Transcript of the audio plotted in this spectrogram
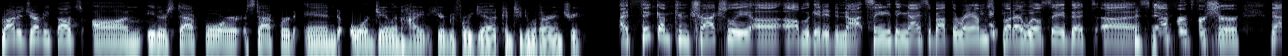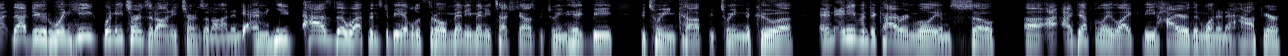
Rod, did you have any thoughts on either Stafford, Stafford and or Jalen Hyatt here before we get, continue with our entry? I think I'm contractually uh, obligated to not say anything nice about the Rams, but I will say that uh, Stafford for sure. That that dude when he when he turns it on, he turns it on, and, yeah. and he has the weapons to be able to throw many many touchdowns between Higbee, between Kupp, between Nacua, and and even to Kyren Williams. So. Uh, I, I, definitely like the higher than one and a half here,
